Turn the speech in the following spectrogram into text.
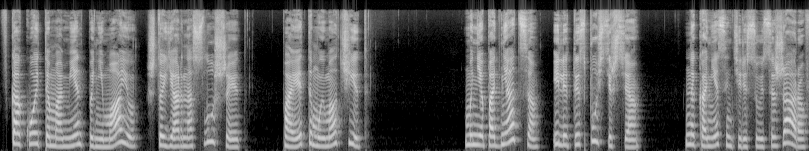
В какой-то момент понимаю, что Яр нас слушает, поэтому и молчит. «Мне подняться или ты спустишься?» Наконец интересуется Жаров.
